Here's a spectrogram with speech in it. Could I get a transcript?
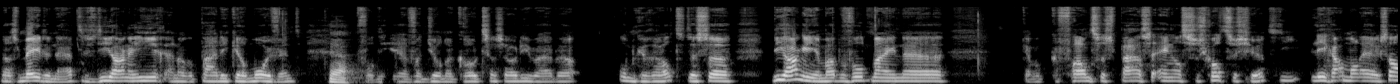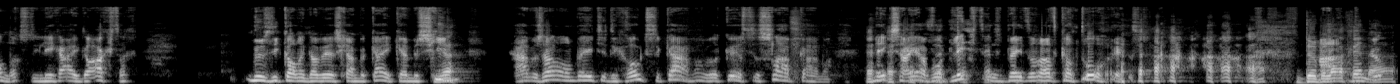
dat is Medenet. Dus die hangen hier. En nog een paar die ik heel mooi vind. Ja. Voor die uh, van John Groots en zo, die we hebben omgeruild. Dus uh, die hangen hier. Maar bijvoorbeeld mijn... ik heb ook Franse, Spaanse, Engelse, Schotse shirts. Die liggen allemaal ergens anders. Die liggen eigenlijk daarachter. Dus die kan ik dan weer eens gaan bekijken. En misschien... Ja. Ja, we zijn al een beetje de grootste kamer. Welke is de slaapkamer? En ik zei ja, voor het licht is het beter dan het kantoor is. dubbele agenda.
